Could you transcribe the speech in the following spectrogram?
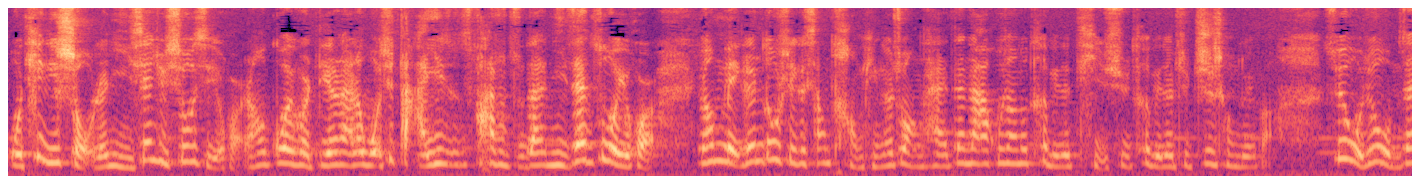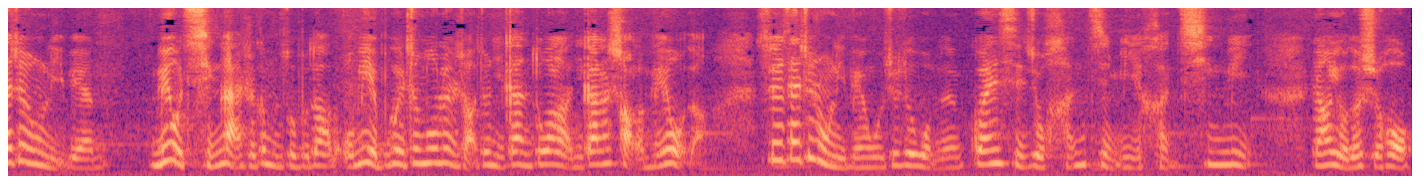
我替你守着，你先去休息一会儿。然后过一会儿敌人来了，我去打一发子子弹，你再坐一会儿。然后每个人都是一个想躺平的状态，但大家互相都特别的体恤，特别的去支撑对方。所以我觉得我们在这种里边。没有情感是根本做不到的，我们也不会争多论少，就你干多了，你干的少了没有的。所以在这种里边，我就觉得我们的关系就很紧密、很亲密。然后有的时候，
